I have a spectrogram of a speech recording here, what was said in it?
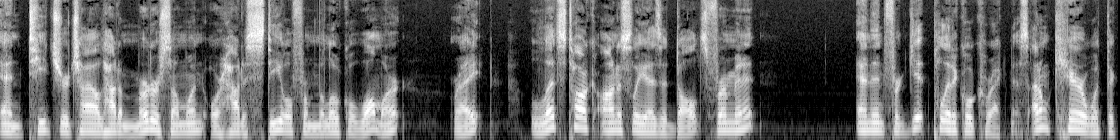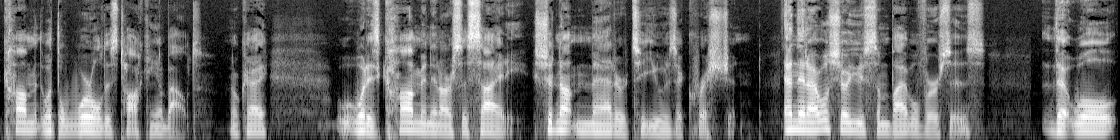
and teach your child how to murder someone or how to steal from the local Walmart, right? Let's talk honestly as adults for a minute and then forget political correctness. I don't care what the com- what the world is talking about, okay? What is common in our society should not matter to you as a Christian. And then I will show you some Bible verses that will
